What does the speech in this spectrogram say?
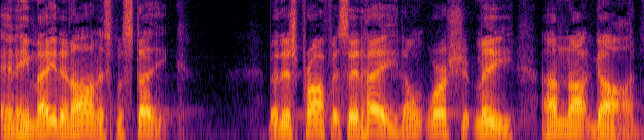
And he made an honest mistake. But this prophet said, Hey, don't worship me. I'm not God.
